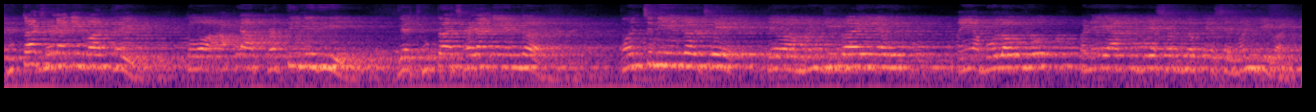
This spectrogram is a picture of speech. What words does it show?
છૂટાછેડાની વાત થઈ, તો આપણા પ્રતિનિધિ જે છૂટાછેડાની અંદર, પંચની અંદર છે તેવા મંજીભાઈને હું અહીંયા બોલાવું છું અને એ આપણે બે શબ્દ કહેશે, મંજીભાઈ.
